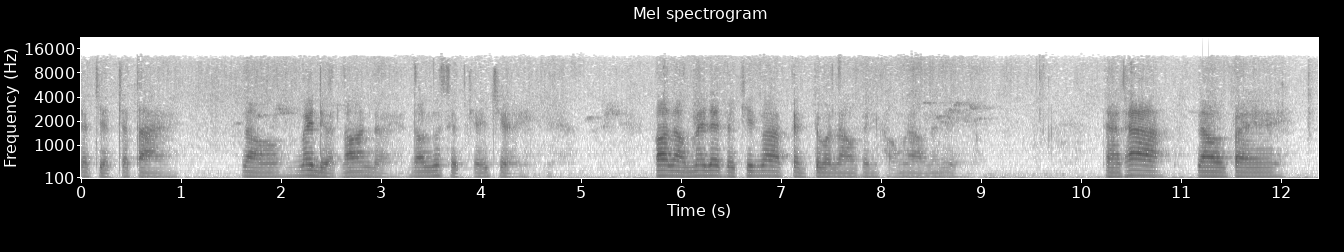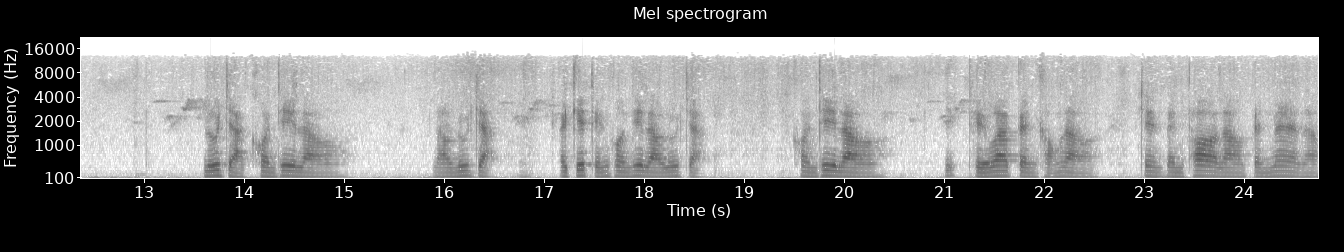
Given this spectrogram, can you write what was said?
จะเจ็บจะตาย เราไม่เดือดร้อนเลย เรารู้สึกเฉยเฉยเพราะเราไม่ได้ไปคิดว่าเป็นตัวเราเป็นของเรานั่นเอง แต่ถ้าเราไปรู้จักคนที่เราเรารู้จัก ไปคิดถึงคนที่เรารู้จัก คนที่เรา ถือว่าเป็นของเรา เช่นเป็นพ่อเราเป็นแม่เรา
